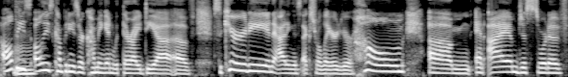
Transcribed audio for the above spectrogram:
all these, mm-hmm. all these companies are coming in with their idea of security and adding this extra layer to your home. Um, and I am just sort of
